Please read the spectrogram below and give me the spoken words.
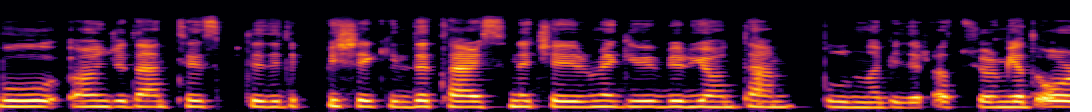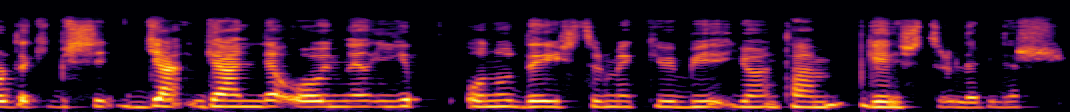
Bu önceden tespit edilip bir şekilde tersine çevirme gibi bir yöntem bulunabilir atıyorum ya da oradaki bir şey gen, genle oynayıp onu değiştirmek gibi bir yöntem geliştirilebilir.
